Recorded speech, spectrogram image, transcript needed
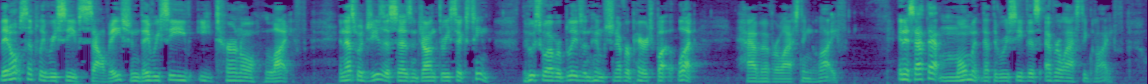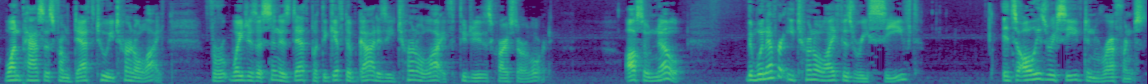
they don't simply receive salvation, they receive eternal life. And that's what Jesus says in John 3:16. Whosoever believes in him should never perish but what? Have everlasting life. And it's at that moment that they receive this everlasting life. One passes from death to eternal life. For wages of sin is death, but the gift of God is eternal life through Jesus Christ our Lord. Also, note that whenever eternal life is received, it's always received in reference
